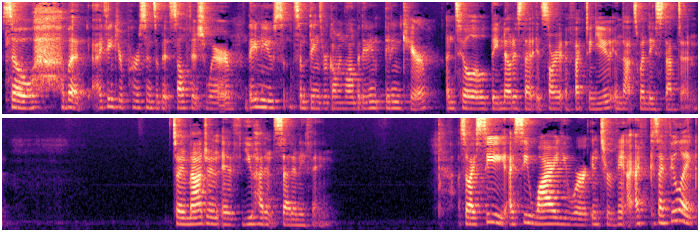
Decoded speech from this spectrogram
So, but I think your person's a bit selfish where they knew some things were going on, but they didn't, they didn't care until they noticed that it started affecting you and that's when they stepped in. So imagine if you hadn't said anything. So I see, I see why you were intervening. I, because I, I feel like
